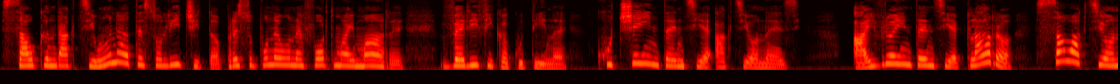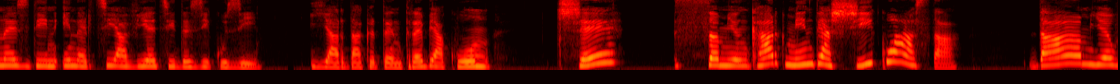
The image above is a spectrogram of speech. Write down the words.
sau când acțiunea te solicită, presupune un efort mai mare, verifică cu tine cu ce intenție acționezi. Ai vreo intenție clară sau acționezi din inerția vieții de zi cu zi? Iar dacă te întrebi acum, ce? Să-mi încarc mintea și cu asta? Da, am eu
